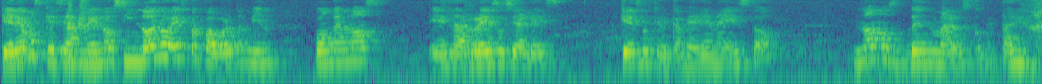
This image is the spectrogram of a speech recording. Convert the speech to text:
Queremos que sea menos, si no lo es, por favor también pónganos en las redes sociales qué es lo que le cambiarían a esto. No nos den malos comentarios.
